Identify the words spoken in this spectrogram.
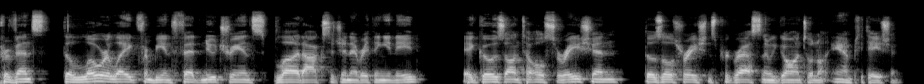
prevents the lower leg from being fed nutrients, blood, oxygen, everything you need. It goes on to ulceration. Those ulcerations progress and then we go on to an amputation.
